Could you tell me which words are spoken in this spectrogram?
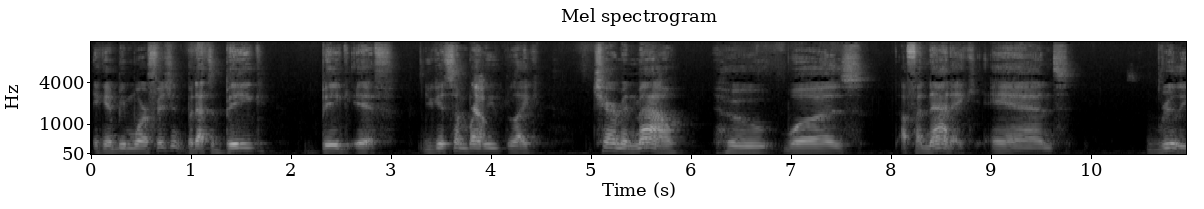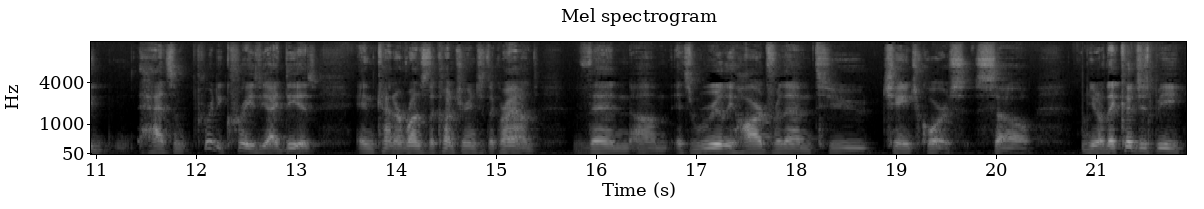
it can be more efficient but that's a big big if. You get somebody like chairman mao who was a fanatic and really had some pretty crazy ideas and kind of runs the country into the ground then um, it's really hard for them to change course. So, you know, they could just be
